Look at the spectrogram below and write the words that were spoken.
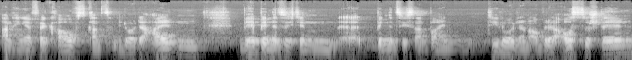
Anhänger verkaufst, kannst du die Leute halten? Wer bindet sich, den, äh, bindet sich an Bein, die Leute dann auch wieder auszustellen?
